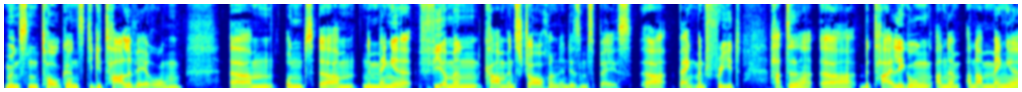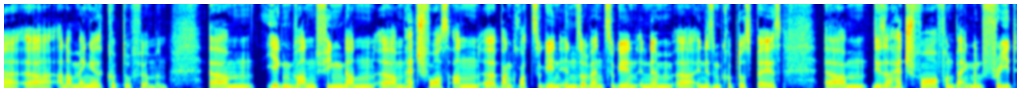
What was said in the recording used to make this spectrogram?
Münzen, Tokens, digitale Währungen. Ähm, und ähm, eine Menge Firmen kamen ins Straucheln in diesem Space. Äh, Bankman Fried hatte äh, Beteiligung an, ne, an, einer Menge, äh, Kryptofirmen. Ähm, irgendwann fingen dann ähm, Hedgefonds an, äh, bankrott zu gehen, insolvent zu gehen in, dem, äh, in diesem Kryptospace. Ähm, dieser Hedgefonds von Bankman Fried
